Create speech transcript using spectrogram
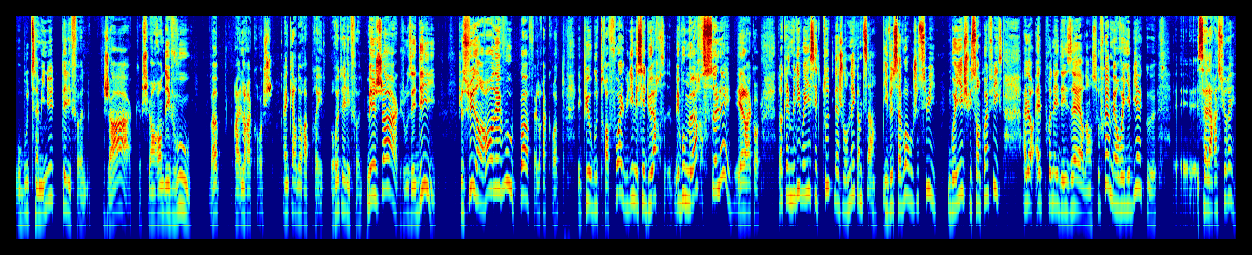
au bout de cinq minutes, téléphone. Jacques, je suis en rendez-vous. Hop, elle raccroche. Un quart d'heure après, retéléphone. Mais Jacques, je vous ai dit, je suis en rendez-vous, pof, elle raccroche. Et puis au bout de trois fois, elle lui dit, mais c'est du mais vous me harcelez. Et elle raccroche. Donc elle me dit, voyez, c'est toute la journée comme ça. Il veut savoir où je suis. Vous voyez, je suis sans point fixe. Alors elle prenait des airs d'en souffrir, mais on voyait bien que euh, ça la rassurait.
